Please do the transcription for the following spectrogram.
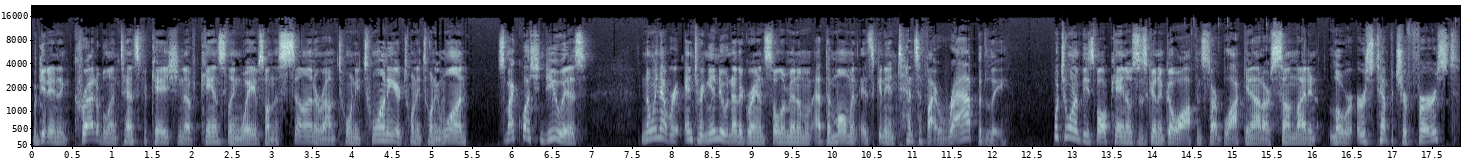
We get an incredible intensification of canceling waves on the sun around 2020 or 2021. So, my question to you is knowing that we're entering into another grand solar minimum at the moment, it's going to intensify rapidly. Which one of these volcanoes is going to go off and start blocking out our sunlight and lower Earth's temperature first?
